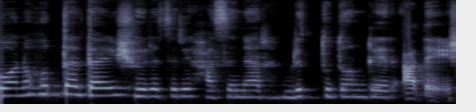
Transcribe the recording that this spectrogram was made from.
গণহত্যার দায়ে স্বৈরাচারী হাসিনার মৃত্যুদণ্ডের আদেশ।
